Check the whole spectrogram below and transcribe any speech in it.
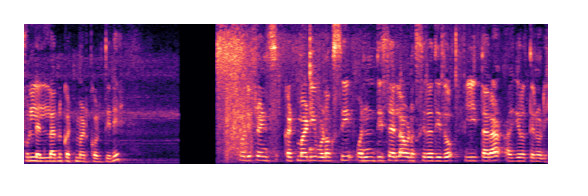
ಫುಲ್ ಎಲ್ಲನೂ ಕಟ್ ಮಾಡ್ಕೊಳ್ತೀನಿ. ನೋಡಿ ಫ್ರೆಂಡ್ಸ್, ಕಟ್ ಮಾಡಿ ಒಣಗಿಸಿ, ಒಂದು ದಿವಸ ಎಲ್ಲ ಒಣಗಿಸಿರೋದು ಇದು. ಈ ಥರ ಆಗಿರುತ್ತೆ ನೋಡಿ.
